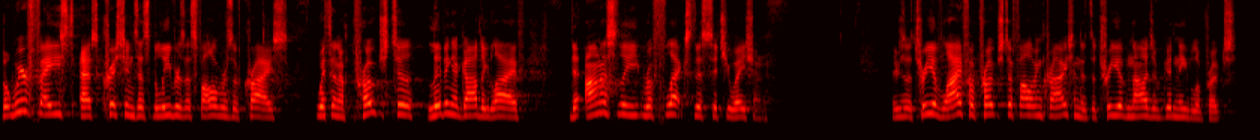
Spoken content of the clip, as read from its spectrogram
But we're faced as Christians, as believers, as followers of Christ, with an approach to living a godly life that honestly reflects this situation. There's a tree of life approach to following Christ, and there's a tree of knowledge of good and evil approach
